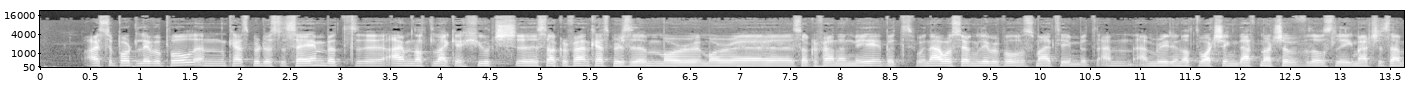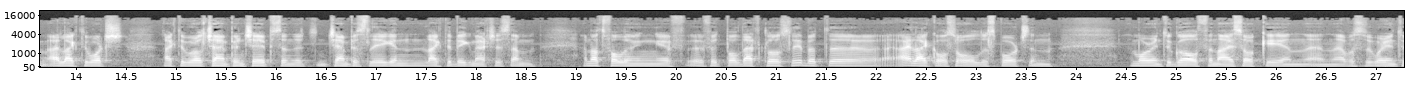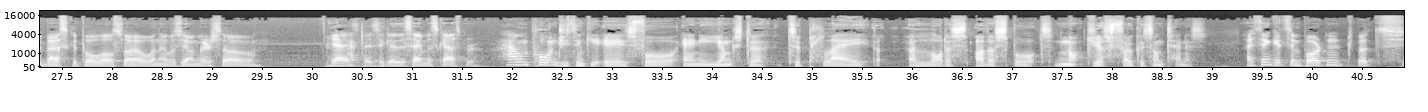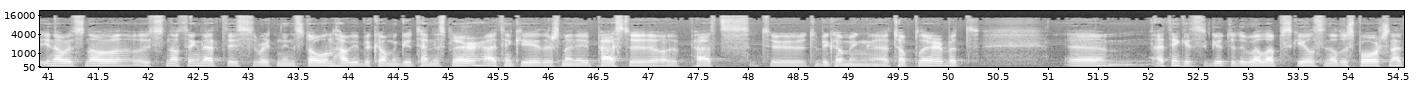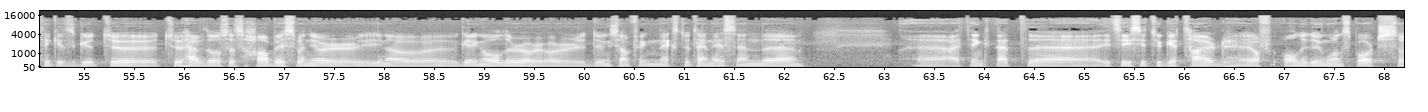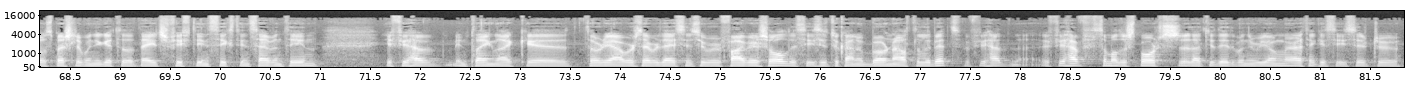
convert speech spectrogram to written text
I support Liverpool, and Casper does the same. But uh, I'm not like a huge uh, soccer fan. Casper is a more more uh, soccer fan than me. But when I was young, Liverpool was my team. But I'm I'm really not watching that much of those league matches. I'm, i like to watch like the World Championships and the Champions League and like the big matches. I'm I'm not following uh, football that closely, but uh, I like also all the sports and more into golf and ice hockey and, and I was very into basketball also when I was younger. So yeah, it's basically the same as Casper. How important do you think it is for any youngster to play a lot of other sports, not just focus on tennis? I think it's important, but you know, it's no, it's nothing that is written in stone how you become a good tennis player. I think uh, there's many paths to uh, paths to to becoming a top player, but um, I think it's good to develop skills in other sports, and I think it's good to to have those as hobbies when you're you know uh, getting older or, or doing something next to tennis. And uh, uh, I think that uh, it's easy to get tired of only doing one sport. So especially when you get to that age, 15, 16, 17 if you have been playing like uh, 30 hours every day since you were five years old, it's easy to kind of burn out a little bit. If you had, if you have some other sports that you did when you were younger, I think it's easier to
